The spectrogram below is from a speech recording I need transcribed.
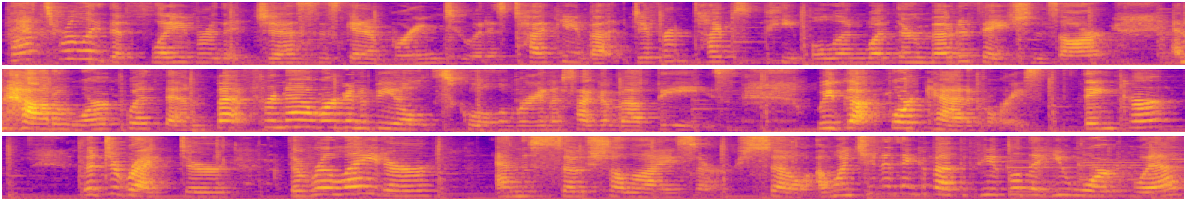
that's really the flavor that Jess is going to bring to it is talking about different types of people and what their motivations are and how to work with them. But for now, we're going to be old school and we're going to talk about these. We've got four categories, thinker, the director, the relator, and the socializer. So I want you to think about the people that you work with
